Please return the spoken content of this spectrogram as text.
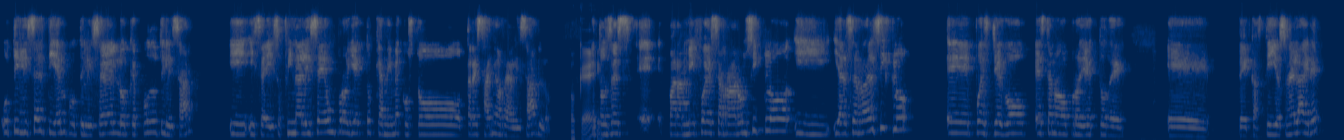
utilicé el tiempo, utilicé lo que pude utilizar y, y se hizo. Finalicé un proyecto que a mí me costó tres años realizarlo entonces, eh, para mí fue cerrar un ciclo y, al cerrar el ciclo, eh, pues llegó este nuevo proyecto de, eh, de Castillos en el Aire.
